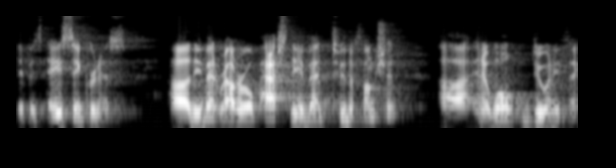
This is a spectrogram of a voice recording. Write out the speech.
If it's asynchronous, uh, the event router will pass the event to the function, uh, and it won't do anything.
